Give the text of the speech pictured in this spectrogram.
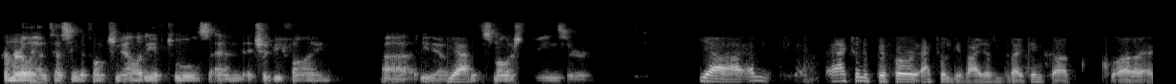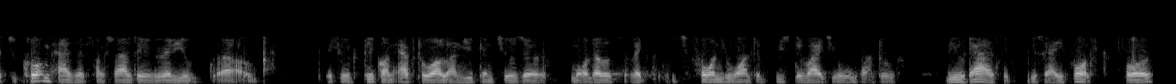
primarily on testing the functionality of tools and it should be fine, uh, you know, yeah. with smaller screens or? Yeah, I, I actually prefer actual devices, but I think uh, uh, Chrome has a functionality where you uh, if you click on F12 and you can choose your models, like which phone you want to, which device you want to view it as, if you say iPhone 4,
